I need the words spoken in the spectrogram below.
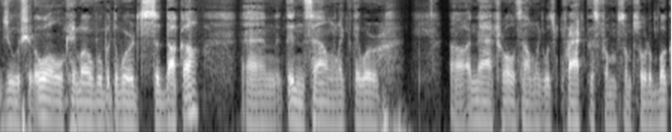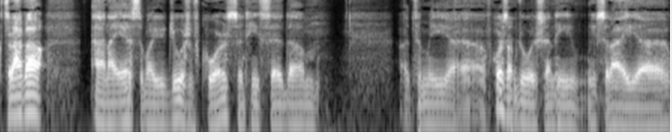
Jewish at all came over with the word tzedakah, and it didn't sound like they were uh, natural. It sounded like it was practiced from some sort of book. Tzedakah and I asked him, Are you Jewish? Of course. And he said um, uh, to me, uh, Of course I'm Jewish. And he, he said, I uh,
